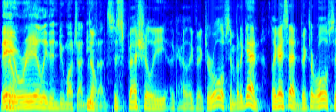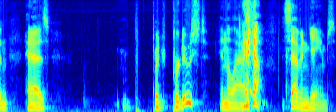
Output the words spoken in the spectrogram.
They No. really didn't do much on defense. No, especially a guy like Victor Olofsson. But again, like I said, Victor Olofsson has pr- produced in the last Yeah. seven games.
